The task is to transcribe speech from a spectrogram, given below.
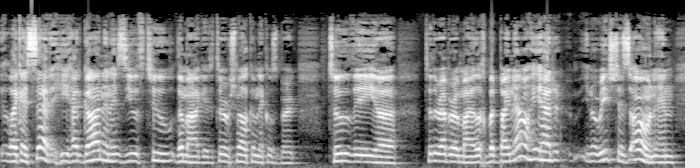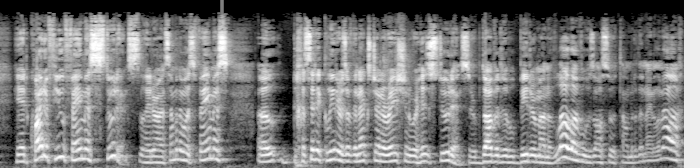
like I said, he had gone in his youth to the Magid, to Rav Shmelkim Nikolsburg, to the uh, to the Rebbe of Meilich, but by now he had you know reached his own, and he had quite a few famous students later on. Some of the most famous uh, Hasidic leaders of the next generation were his students. Reb David Biderman of Lelov, who was also a Talmid of the Naim Melech,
